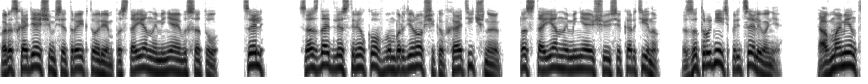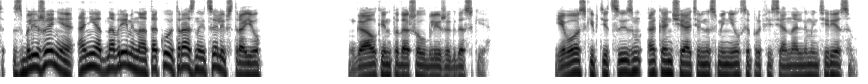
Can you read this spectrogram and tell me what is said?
по расходящимся траекториям, постоянно меняя высоту. Цель — создать для стрелков-бомбардировщиков хаотичную, постоянно меняющуюся картину, затруднить прицеливание. А в момент сближения они одновременно атакуют разные цели в строю. Галкин подошел ближе к доске. Его скептицизм окончательно сменился профессиональным интересом.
